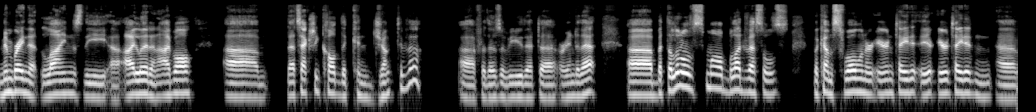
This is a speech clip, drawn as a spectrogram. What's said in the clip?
membrane that lines the uh, eyelid and eyeball. Um, that's actually called the conjunctiva. Uh, for those of you that uh, are into that, uh, but the little small blood vessels become swollen or irritated, ir- irritated, and uh,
